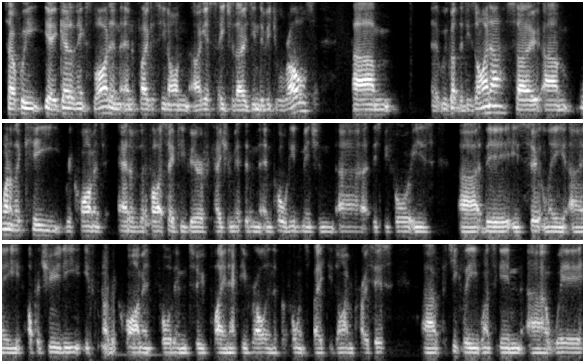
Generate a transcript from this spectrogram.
So if we yeah, go to the next slide and, and focusing on, I guess, each of those individual roles, um, uh, we've got the designer. So um, one of the key requirements out of the fire safety verification method, and, and Paul did mention uh, this before, is uh, there is certainly a opportunity, if not a requirement, for them to play an active role in the performance-based design process uh, particularly once again uh, where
